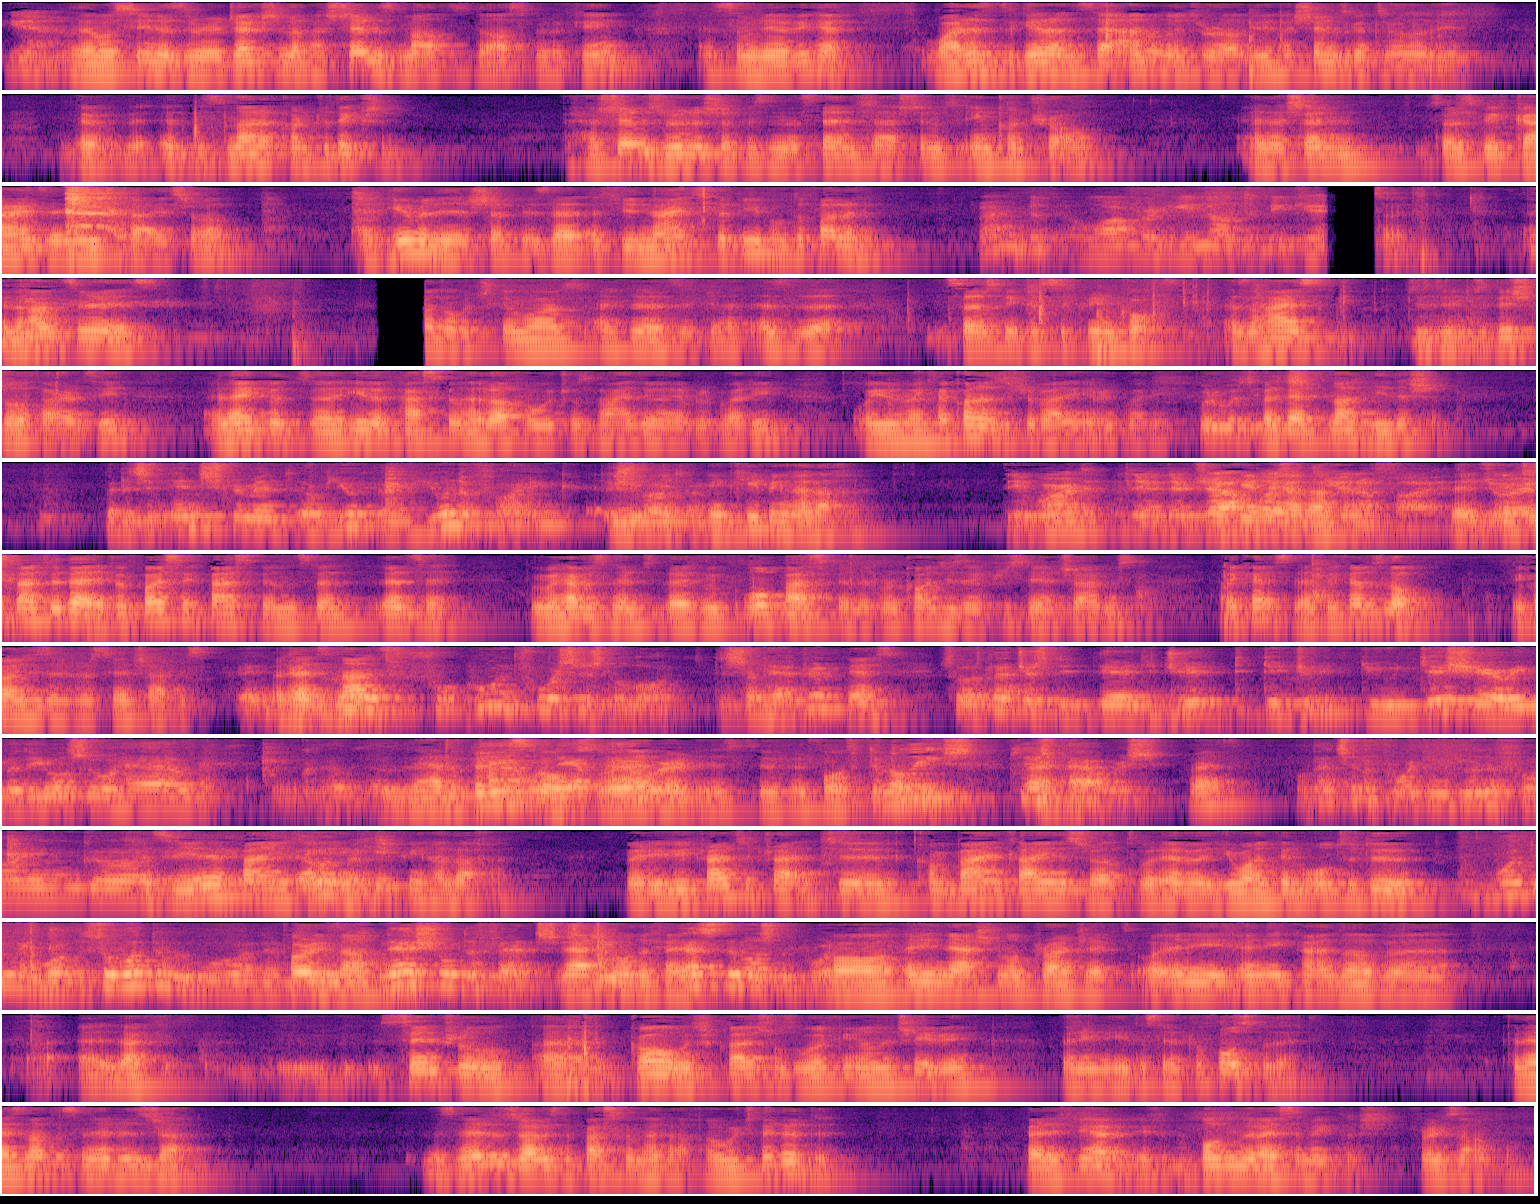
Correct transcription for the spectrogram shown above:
Yeah. They were seen as a rejection of Hashem's mouth to ask for a king, and somebody over here. Why does the Gemara say, I'm not going to rule over you, Hashem is going to rule over you? It's not a contradiction. Hashem's rulership is in the sense that Hashem's in control, and Hashem, so to speak, guides and leads Klal Yisrael. And human leadership is that it unites the people to follow him. Right, but who offered Edom to be king? And the answer is, which there was acted as, a, as the, so to speak, the Supreme Court, as the highest judicial authority, and they could uh, either pass on halacha, which was binding on everybody, or even make takonos which were binding everybody. But, was, but that's not leadership. But it's an instrument of, un- of unifying in, in keeping halacha. They weren't, their, their job wasn't to unify. They, just like today, if a Pesach Paskins, let's say, we have a scenario today who all Paskin, everyone can't use electricity on Shabbos, okay, so that becomes law. You can't use electricity on Shabbos. And, but that's who not. Enf- who enforces the law? The Sanhedrin? Yes. So it's not just the, the, the, the judiciary, but they also have. Uh, they have the police power. force, whatever it is, to enforce the law. police, police right. powers. Right. Well, that's an important unifying. Uh, it's a unifying thing in keeping halacha. But if you're trying to try to combine Klal Yisrael to whatever you want them all to do, what do we want? So what do we want For example. National defense. National the, defense. That's the most important. Or any national project, or any any kind of uh, uh, like central uh, goal which Yisrael is working on achieving, then you need a central force for that. And that's not the Sanhedrin's job. The Sanhedrin's job is the Paschal Halacha, which they did do. But if you have, if building the Beis Hamikdash, for example,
